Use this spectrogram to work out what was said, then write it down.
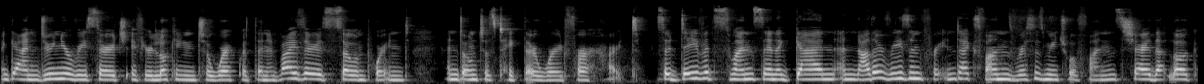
again, doing your research if you're looking to work with an advisor is so important and don't just take their word for heart. So David Swensen, again, another reason for index funds versus mutual funds, shared that look,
